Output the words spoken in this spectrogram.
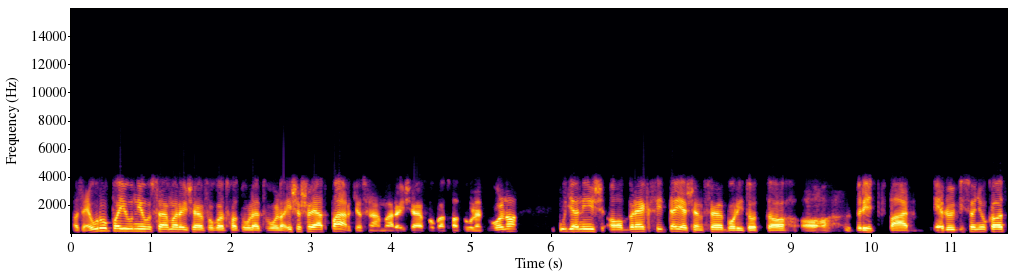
az Európai Unió számára is elfogadható lett volna, és a saját pártja számára is elfogadható lett volna, ugyanis a Brexit teljesen felborította a brit párt erőviszonyokat,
